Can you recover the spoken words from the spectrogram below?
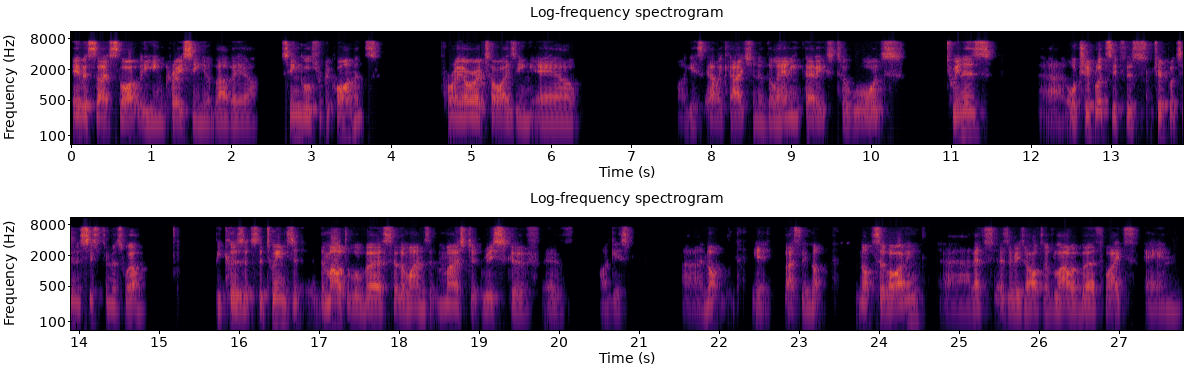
ever so slightly increasing above our singles requirements prioritising our, I guess, allocation of the lambing paddocks towards twinners uh, or triplets if there's triplets in the system as well, because it's the twins, the multiple births are the ones that most at risk of, of I guess, uh, not, yeah, basically not not surviving. Uh, that's as a result of lower birth weights and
